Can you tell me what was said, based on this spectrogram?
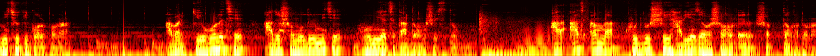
নিছকই কল্পনা। আবার কেউ বলেছে আজও সমুদ্রের নিচে ঘুমিয়ে আছে তার ধ্বংসস্তূপ। আর আজ আমরা খুঁজব সেই হারিয়ে যাওয়া শহরের সত্য ঘটনা।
